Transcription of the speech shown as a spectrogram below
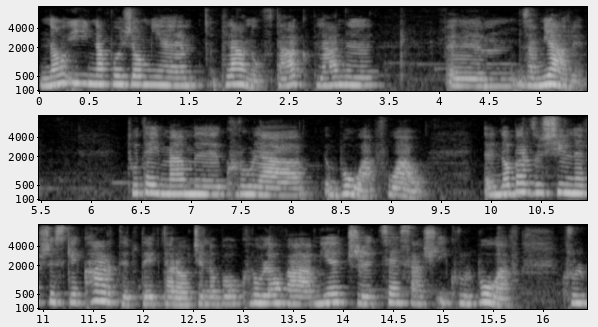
No i na poziomie planów, tak? Plany, zamiary. Tutaj mamy króla buław, wow. No bardzo silne wszystkie karty tutaj w tarocie, no bo królowa mieczy, cesarz i król buław. Król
